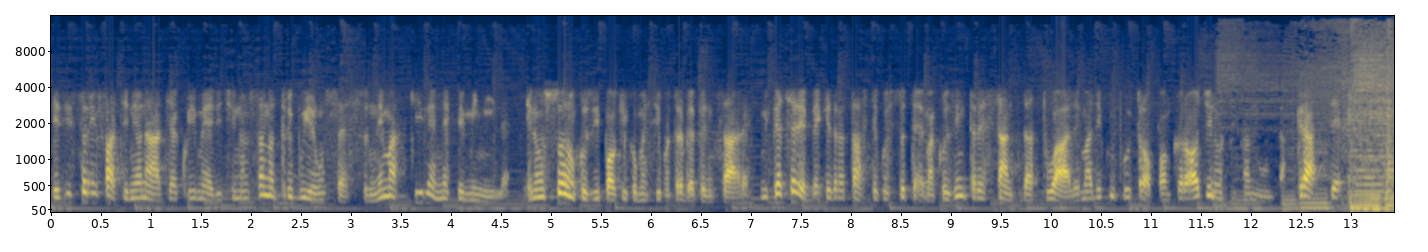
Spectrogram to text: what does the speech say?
Esistono infatti neonati a cui i medici non sanno attribuire un sesso né maschile né femminile e non sono così pochi come si potrebbe pensare. Mi piacerebbe che trattaste questo tema così interessante ed attuale ma di cui purtroppo ancora oggi non si sa nulla. Grazie.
